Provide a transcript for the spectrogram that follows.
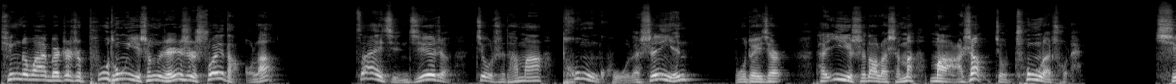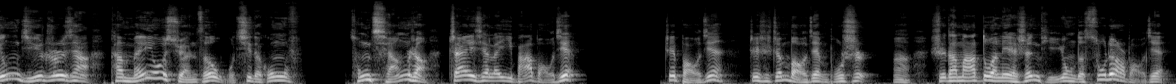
听着外边这是扑通一声，人是摔倒了，再紧接着就是他妈痛苦的呻吟。不对劲儿，他意识到了什么，马上就冲了出来。情急之下，他没有选择武器的功夫，从墙上摘下来一把宝剑。这宝剑，这是真宝剑？不是啊，是他妈锻炼身体用的塑料宝剑。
